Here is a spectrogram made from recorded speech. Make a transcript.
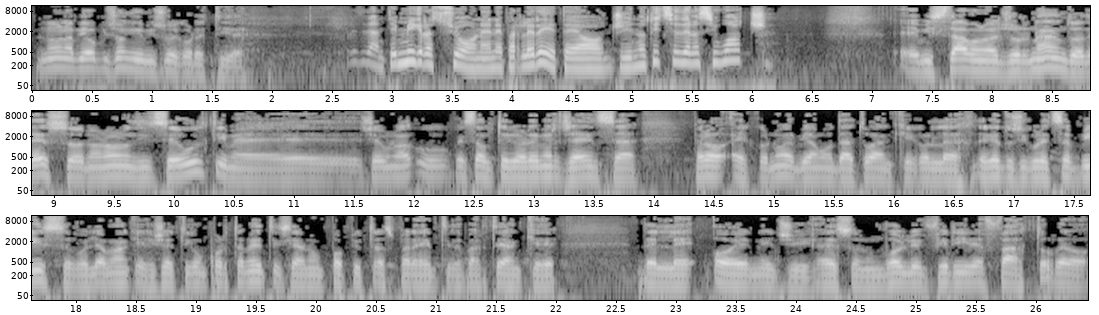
Non abbiamo bisogno di misure correttive. Presidente, immigrazione, ne parlerete oggi? Notizie della Sea-Watch? Eh, mi stavano aggiornando, adesso non ho notizie ultime, eh, c'è questa ulteriore emergenza, però ecco, noi abbiamo dato anche col decreto sicurezza bis, vogliamo anche che certi comportamenti siano un po' più trasparenti da parte anche delle ONG. Adesso non voglio infierire affatto, però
